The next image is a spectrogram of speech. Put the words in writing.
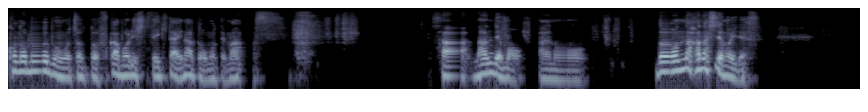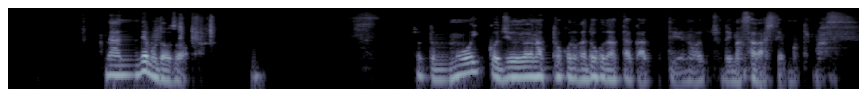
この部分をちょっと深掘りしていきたいなと思ってます。さあ、何でも、あの、どんな話でもいいです。何でもどうぞ。ちょっともう一個重要なところがどこだったかっていうのをちょっと今探しておきます。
